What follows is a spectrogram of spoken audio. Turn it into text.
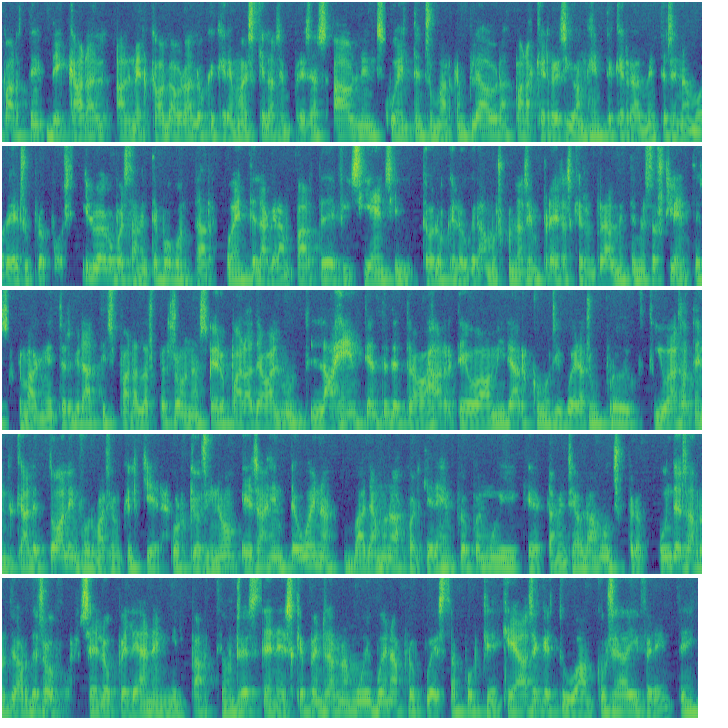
parte de cara al, mercado laboral lo que queremos es que las empresas hablen, cuenten su marca empleadora para que reciban gente que realmente se enamore de su propósito. Y luego pues también te puedo contar, cuente la gran parte de eficiencia y todo lo que logramos con las empresas que son realmente nuestros clientes, que Magneto es gratis para las personas, pero para allá va el mundo. La gente antes de trabajar te va a mirar como si fueras un producto y vas a tener que darle toda la información que él quiera, porque o si no, esa gente buena, vayamos a cualquier ejemplo, pues muy, que también se habla mucho, pero un desarrollador de software, se lo pelean en mil partes. Entonces tenés que pensar una muy buena propuesta porque ¿qué hace que tu banco sea diferente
